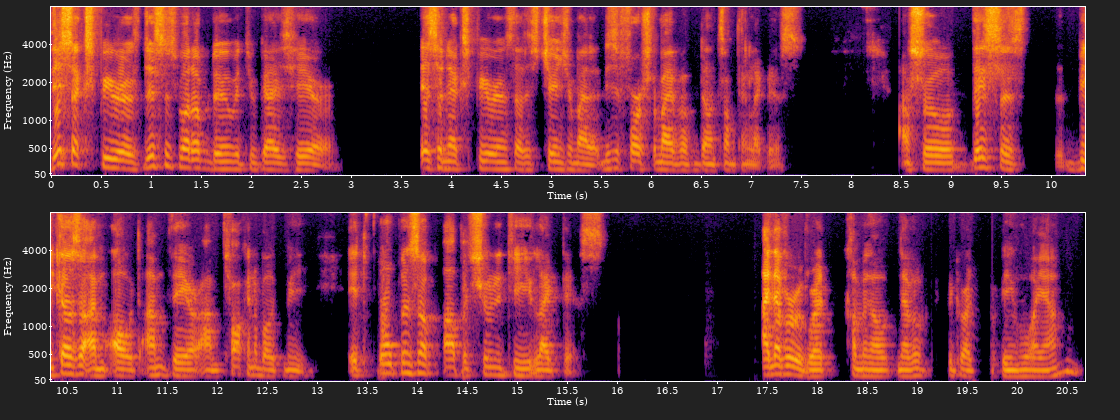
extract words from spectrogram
this experience, this is what I'm doing with you guys here. It's an experience that has changed my life. This is the first time I've done something like this. And so this is because I'm out, I'm there, I'm talking about me. It opens up opportunity like this. I never regret coming out, never regret being who I am.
